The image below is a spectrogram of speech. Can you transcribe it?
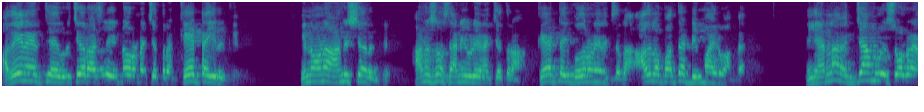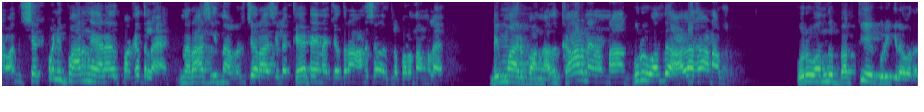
அதே நேரத்தில் விருச்சக ராசியில இன்னொரு நட்சத்திரம் கேட்டை இருக்கு. இன்னொன்னு அனுஷம் இருக்கு. அனுஷம் சனியுடைய நட்சத்திரம் கேட்டை புதனுடைய நட்சத்திரம். அதுல பார்த்தா டிம் ஆயிடுவாங்க நீங்க எல்லாம் எக்ஸாம்பிளுக்கு சொல்றேன். வந்து செக் பண்ணி பாருங்க யாராவது பக்கத்துல. இந்த ராசி இந்த விருச்ச ராசியில கேட்டை நட்சத்திரம் அனுசனத்துல பிறந்தவங்கள டிம்மா இருப்பாங்க. அது காரணம் என்னன்னா குரு வந்து அழகானவர். குரு வந்து பக்தியை குறிக்கிறவர்.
